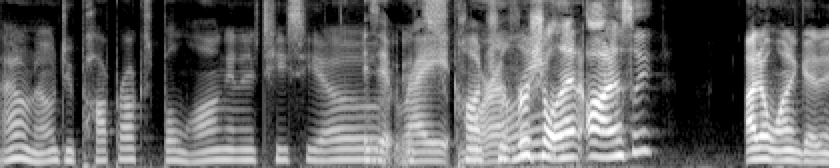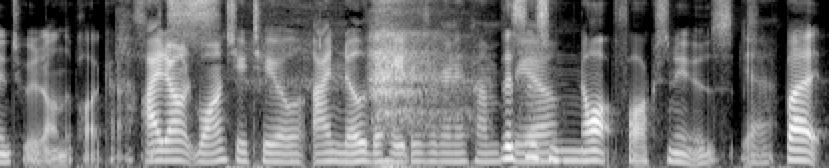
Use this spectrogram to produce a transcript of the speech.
I don't know. Do pop rocks belong in a TCO? Is it It's right controversial, and honestly, I don't want to get into it on the podcast. I don't want you to. I know the haters are going to come This is not Fox News. Yeah. but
